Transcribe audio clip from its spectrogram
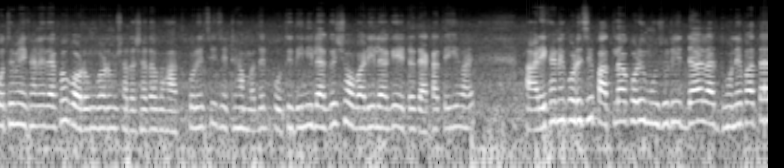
প্রথমে এখানে দেখো গরম গরম সাদা সাদা ভাত করেছি, যেটা আমাদের প্রতিদিনই লাগে, সবারই লাগে, এটা দেখাতেই হয়। আর এখানে করেছি পাতলা করে মুসুরির ডাল আর ধনে পাতা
